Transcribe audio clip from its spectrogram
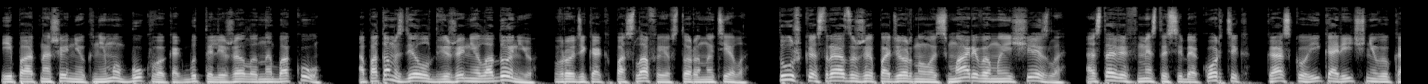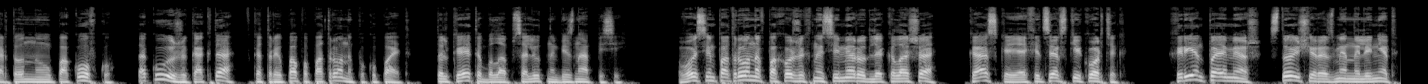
и по отношению к нему буква как будто лежала на боку, а потом сделал движение ладонью, вроде как послав ее в сторону тела. Тушка сразу же подернулась маревом и исчезла, оставив вместо себя кортик, каску и коричневую картонную упаковку, такую же, как та, в которой папа патроны покупает. Только это было абсолютно без надписей. «Восемь патронов, похожих на семеру для калаша», Каска и офицерский кортик. Хрен поймешь, стоящий размен или нет,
